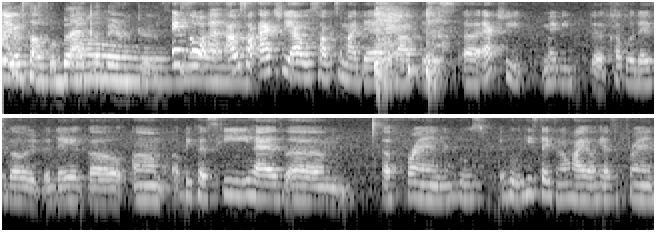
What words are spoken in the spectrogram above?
Really? yourself with Black Oh. Americans. And so I, I was talk, actually I was talking to my dad about this. Uh, actually, maybe a couple of days ago, a day ago, um, because he has um, a friend who's who he stays in Ohio. He has a friend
